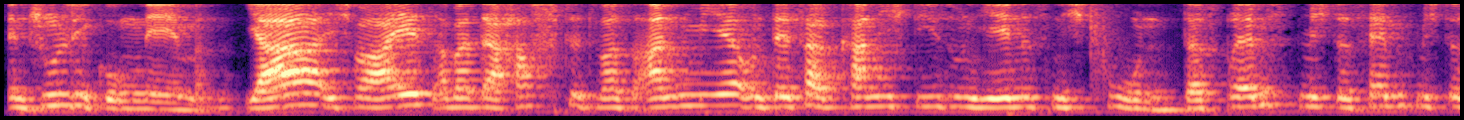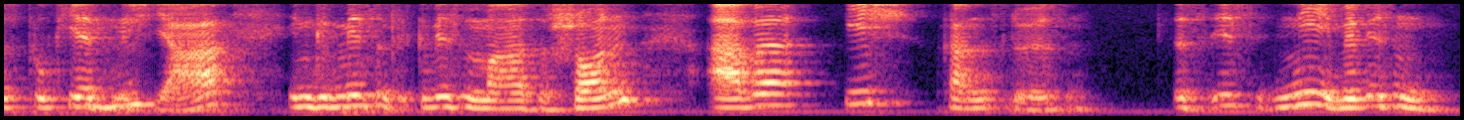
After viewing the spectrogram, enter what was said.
Entschuldigung nehmen. Ja, ich weiß, aber da haftet was an mir und deshalb kann ich dies und jenes nicht tun. Das bremst mich, das hemmt mich, das blockiert Mhm. mich. Ja, in gewissem, gewissem Maße schon, aber ich kann es lösen. Es ist nie, wir wissen,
